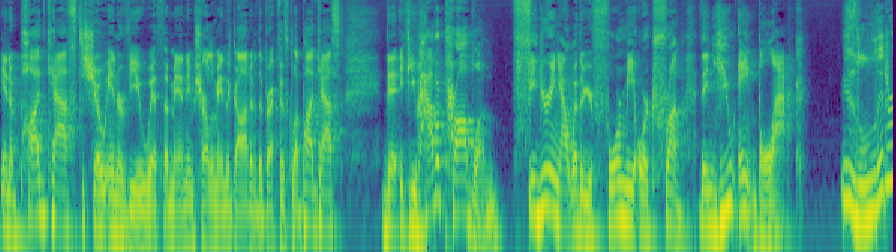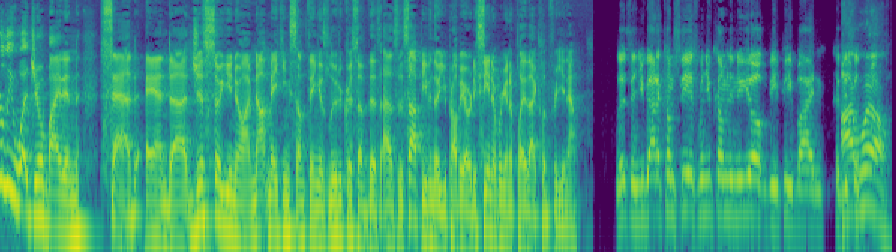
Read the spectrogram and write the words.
in a podcast show interview with a man named Charlamagne tha God of the Breakfast Club podcast that if you have a problem figuring out whether you're for me or Trump, then you ain't black. This is literally what Joe Biden said. And uh, just so you know, I'm not making something as ludicrous of this as this up, even though you probably already seen it. We're going to play that clip for you now. Listen, you got to come see us when you come to New York, VP Biden. I a, will.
